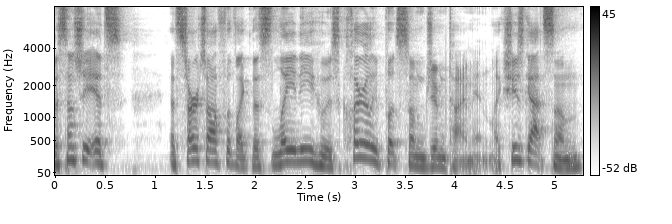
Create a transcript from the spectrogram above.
essentially, it's it starts off with like this lady who has clearly put some gym time in. Like she's got some.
